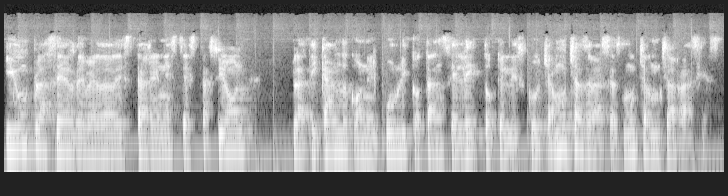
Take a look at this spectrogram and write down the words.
y un placer de verdad estar en esta estación platicando con el público tan selecto que le escucha. Muchas gracias, muchas, muchas gracias.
